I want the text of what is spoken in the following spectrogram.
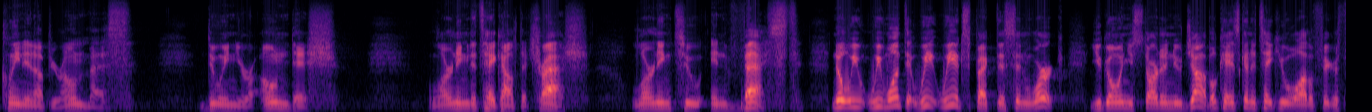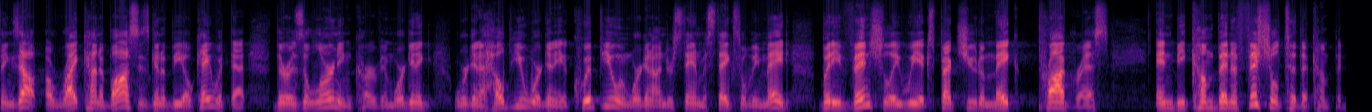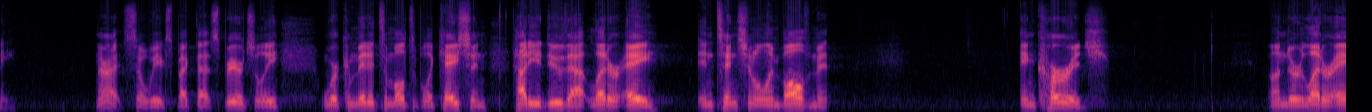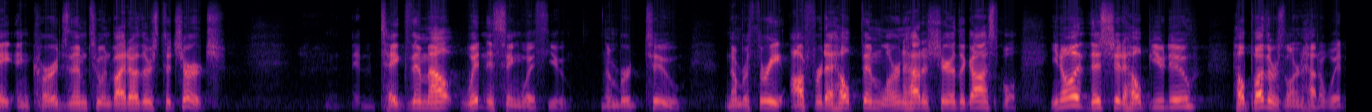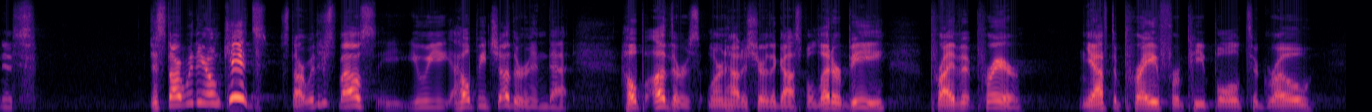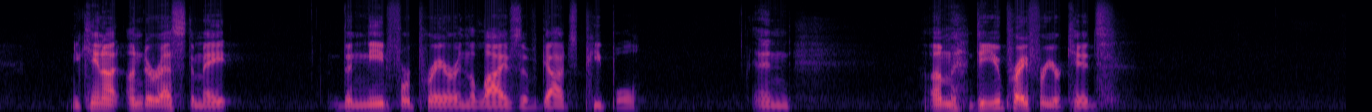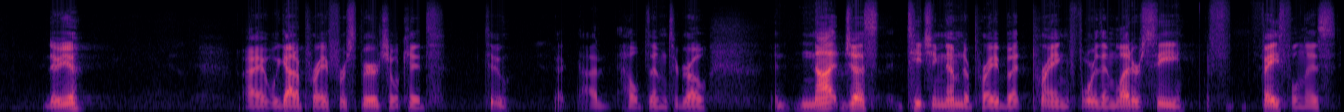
cleaning up your own mess, doing your own dish, learning to take out the trash, learning to invest. No, we, we want that. We, we expect this in work. You go and you start a new job. Okay, it's going to take you a while to figure things out. A right kind of boss is going to be okay with that. There is a learning curve, and we're going to we're going to help you. We're going to equip you, and we're going to understand mistakes will be made. But eventually, we expect you to make progress and become beneficial to the company. All right, so we expect that spiritually. We're committed to multiplication. How do you do that? Letter A intentional involvement. Encourage under letter A, encourage them to invite others to church. Take them out witnessing with you. Number two. Number three, offer to help them learn how to share the gospel. You know what this should help you do? Help others learn how to witness. Just start with your own kids. Start with your spouse. You help each other in that. Help others learn how to share the gospel. Letter B, private prayer. You have to pray for people to grow you cannot underestimate the need for prayer in the lives of God's people. And um, do you pray for your kids? Do you? All right, we got to pray for spiritual kids too. God help them to grow. Not just teaching them to pray, but praying for them. Letter C, faithfulness.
